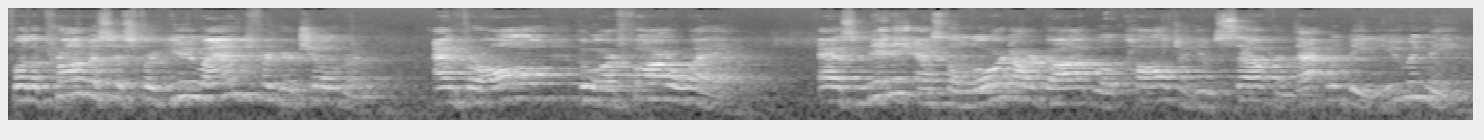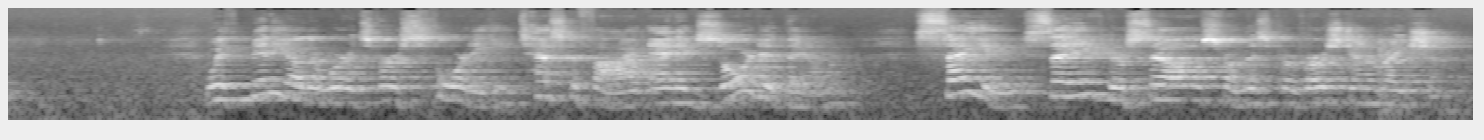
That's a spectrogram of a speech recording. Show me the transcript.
For the promise is for you and for your children, and for all who are far away as many as the Lord our God will call to himself, and that would be you and me. With many other words, verse 40, he testified and exhorted them, saying, Save yourselves from this perverse generation.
